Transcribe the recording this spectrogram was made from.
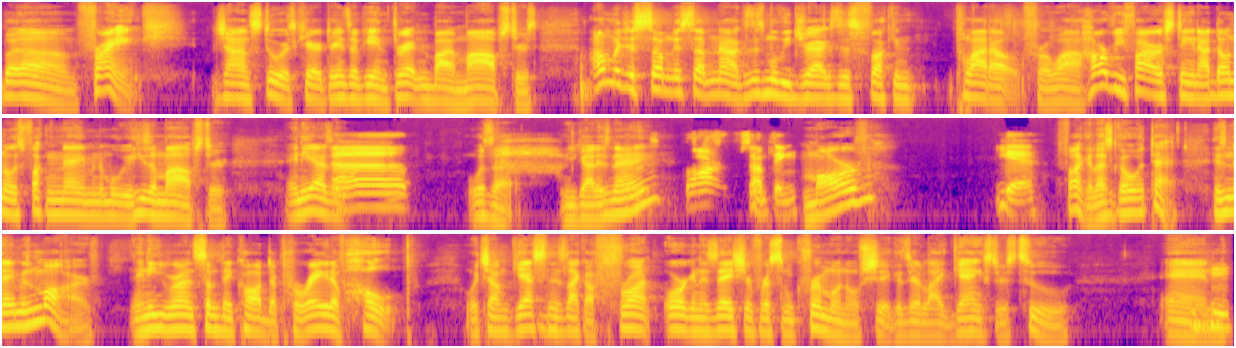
But um Frank, Jon Stewart's character, ends up getting threatened by mobsters. I'm gonna just sum this up now because this movie drags this fucking plot out for a while. Harvey Fierstein, I don't know his fucking name in the movie. He's a mobster. And he has a uh, what's up? You got his name? Marv something. Marv? Yeah. Fuck it, let's go with that. His name is Marv, and he runs something called the Parade of Hope, which I'm guessing is like a front organization for some criminal shit because they're like gangsters too. And Mhm.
